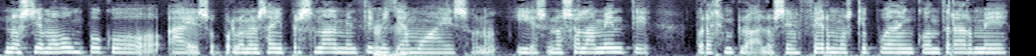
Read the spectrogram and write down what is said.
nos llamaba un poco a eso, por lo menos a mí personalmente me llamó a eso, ¿no? Y eso no solamente, por ejemplo, a los enfermos que pueda encontrarme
